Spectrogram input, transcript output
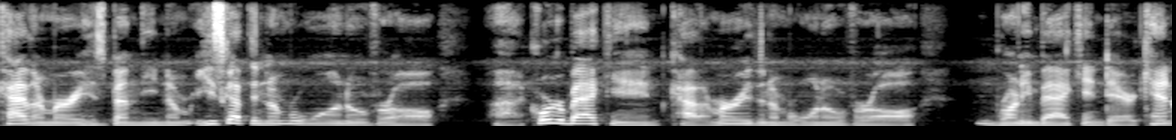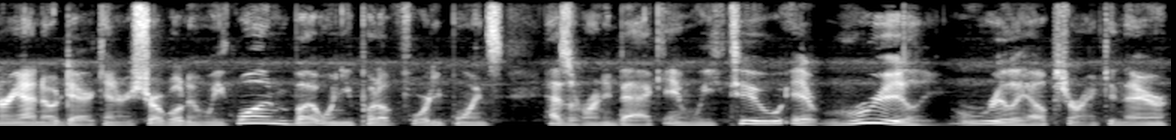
Kyler Murray has been the number, he's got the number one overall uh, quarterback in Kyler Murray, the number one overall running back in Derrick Henry. I know Derrick Henry struggled in week one, but when you put up 40 points as a running back in week two, it really, really helps your ranking there.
